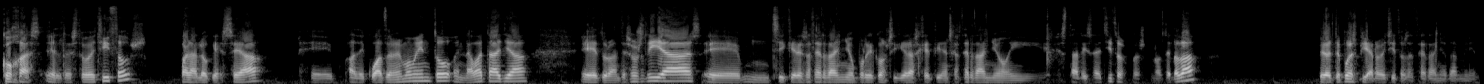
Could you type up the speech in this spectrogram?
cojas el resto de hechizos para lo que sea eh, adecuado en el momento, en la batalla, eh, durante esos días. Eh, si quieres hacer daño porque consideras que tienes que hacer daño y esta lista de hechizos, pues no te lo da. Pero te puedes pillar los hechizos de hacer daño también.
